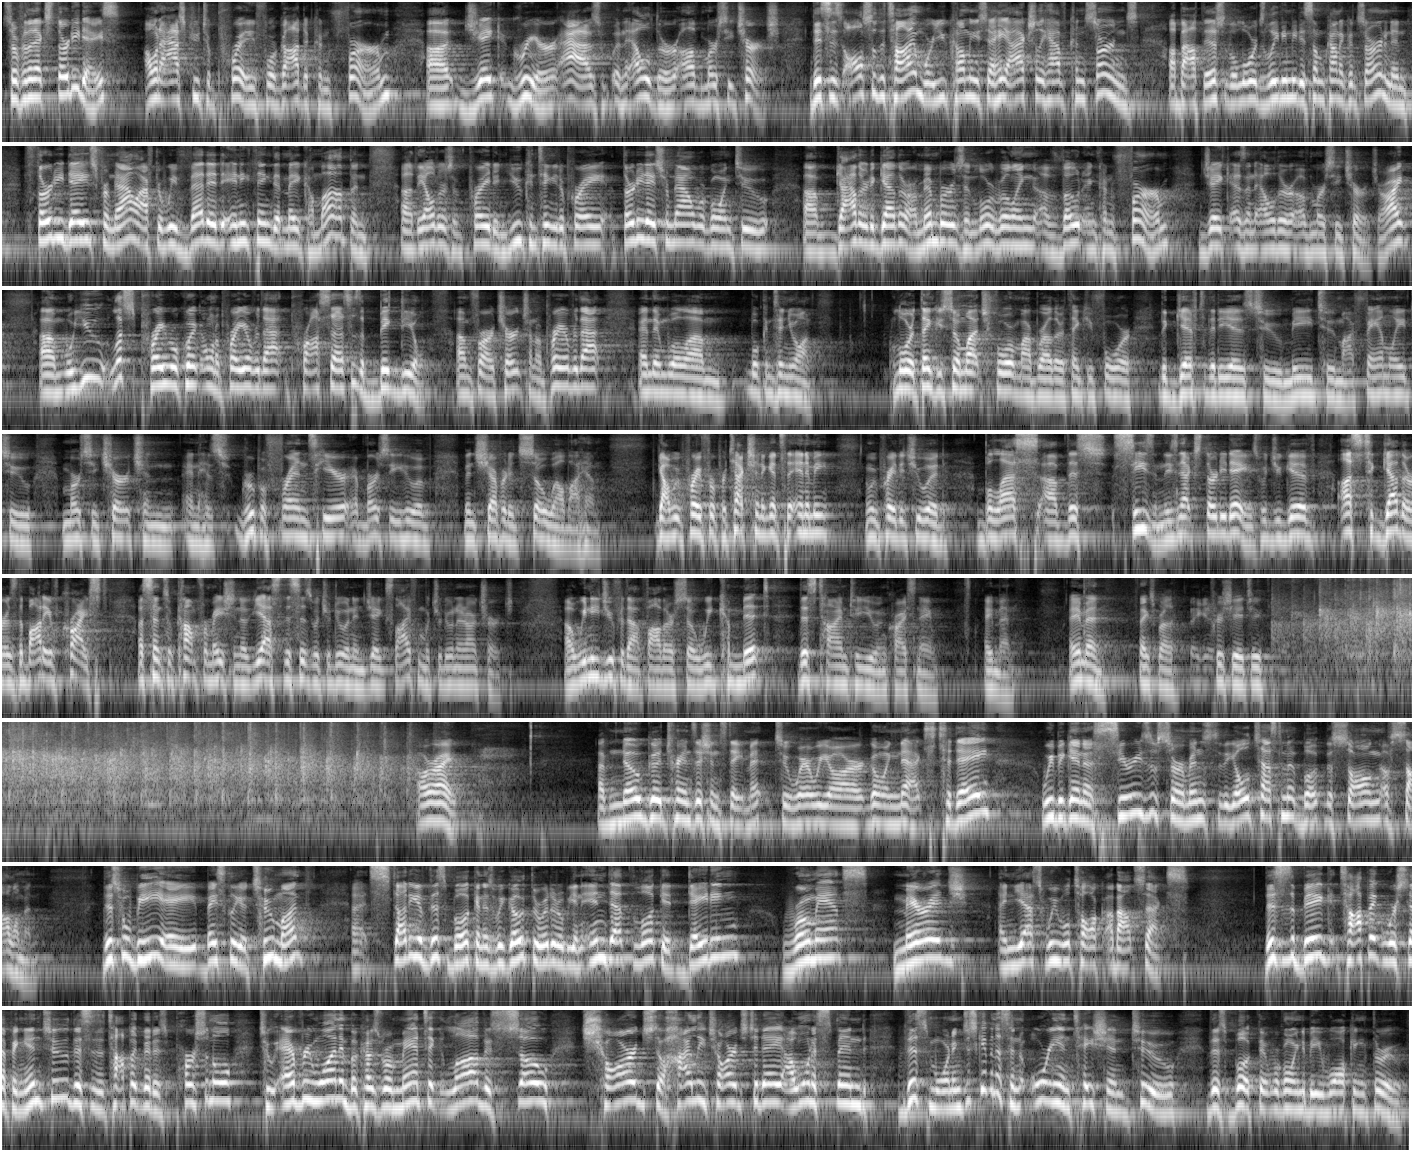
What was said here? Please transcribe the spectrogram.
So, for the next 30 days, I want to ask you to pray for God to confirm uh, Jake Greer as an elder of Mercy Church. This is also the time where you come and you say, Hey, I actually have concerns about this, or the Lord's leading me to some kind of concern. And then 30 days from now, after we've vetted anything that may come up and uh, the elders have prayed and you continue to pray, 30 days from now, we're going to um, gather together our members and, Lord willing, uh, vote and confirm Jake as an elder of Mercy Church. All right? Um, will you, let's pray real quick. I want to pray over that process. This is a big deal um, for our church. Going to pray over that, and then we'll, um, we'll continue on. Lord, thank you so much for my brother. Thank you for the gift that he is to me, to my family, to Mercy Church, and, and his group of friends here at Mercy who have been shepherded so well by him. God, we pray for protection against the enemy, and we pray that you would bless uh, this season, these next 30 days. Would you give us together as the body of Christ a sense of confirmation of, yes, this is what you're doing in Jake's life and what you're doing in our church? Uh, we need you for that, Father, so we commit this time to you in Christ's name. Amen. Amen. Thanks, brother. Thank you. Appreciate you. All right. I have no good transition statement to where we are going next. Today, we begin a series of sermons through the Old Testament book, the Song of Solomon. This will be a basically a two month uh, study of this book, and as we go through it, it'll be an in depth look at dating, romance, marriage, and yes, we will talk about sex. This is a big topic we're stepping into. This is a topic that is personal to everyone. And because romantic love is so charged, so highly charged today, I want to spend this morning just giving us an orientation to this book that we're going to be walking through.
